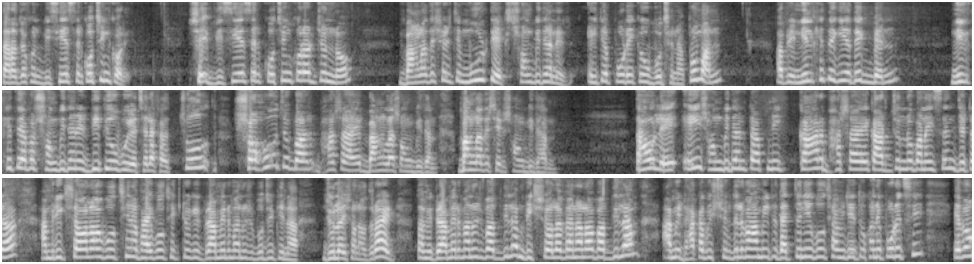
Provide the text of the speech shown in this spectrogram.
তারা যখন বিসিএস এর কোচিং করে, সেই বিসিএস এর কোচিং করার জন্য বাংলাদেশের যে মূল টেক্সট সংবিধানের, এইটা পড়ে কেউ বোঝে না। প্রমাণ, আপনি নীলক্ষেতে গিয়ে দেখবেন নীলক্ষেতে আবার সংবিধানের দ্বিতীয় বই আছে লেখা সহজ ভাষায় বাংলা সংবিধান, বাংলাদেশের সংবিধান। তাহলে এই সংবিধানটা আপনি কার ভাষায়, কার জন্য বানাইছেন? যেটা আমি রিক্সাওয়ালাও বলছি না, ভাই বলছি, একটু গ্রামের মানুষ বুঝি কিনা? জুলাই সনদ রাইট তো আমি গ্রামের মানুষ বাদ দিলাম, রিক্সাওয়ালা ভ্যানালাও বাদ দিলাম, আমি ঢাকা বিশ্ববিদ্যালয়, এবং আমি এটা দায়িত্ব নিয়ে বলছি, আমি যেহেতু ওখানে পড়েছি, এবং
